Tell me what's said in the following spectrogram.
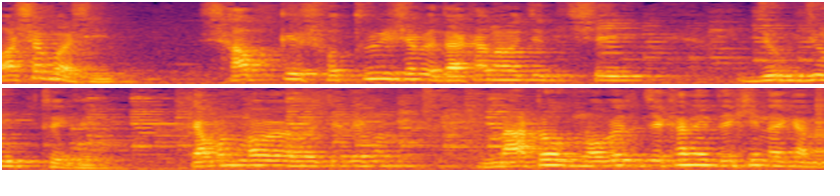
পাশাপাশি সাপকে শত্রু হিসেবে দেখানো হয়েছে সেই যুগ যুগ থেকে। কেমনভাবে হয়েছে দেখুন, নাটক নোবেল যেখানে দেখি না কেন,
